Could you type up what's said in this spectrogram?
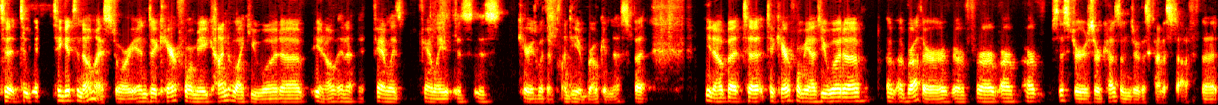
to to get to get to know my story and to care for me, kind of like you would, uh, you know, in a family's family is is carries with it plenty of brokenness, but you know, but to to care for me as you would a a, a brother or, or for our, our sisters or cousins or this kind of stuff. That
